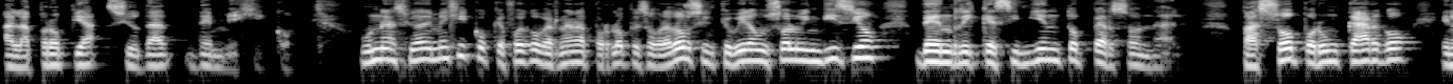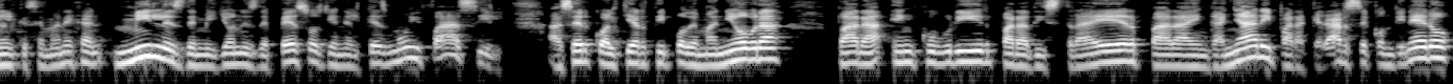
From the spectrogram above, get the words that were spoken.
a la propia Ciudad de México una Ciudad de México que fue gobernada por López Obrador sin que hubiera un solo indicio de enriquecimiento personal. Pasó por un cargo en el que se manejan miles de millones de pesos y en el que es muy fácil hacer cualquier tipo de maniobra para encubrir, para distraer, para engañar y para quedarse con dinero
